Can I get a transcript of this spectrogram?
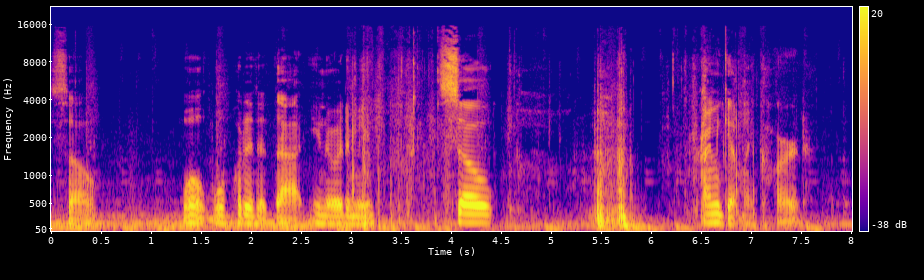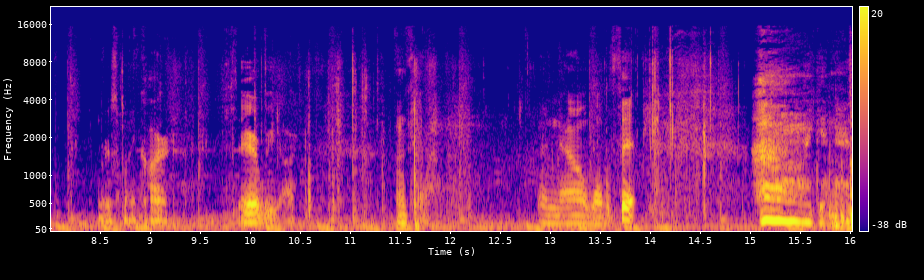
So, we'll we'll put it at that. You know what I mean? So, trying to get my card. Where's my card? There we are. Okay. and now it won't fit. Oh my goodness.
